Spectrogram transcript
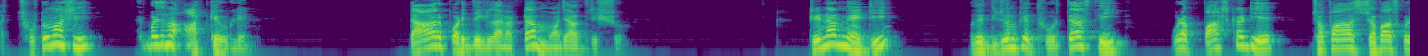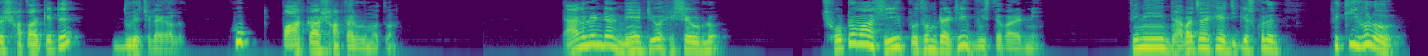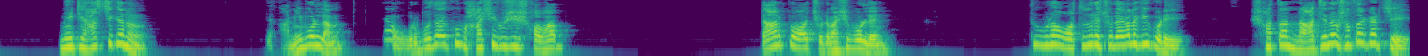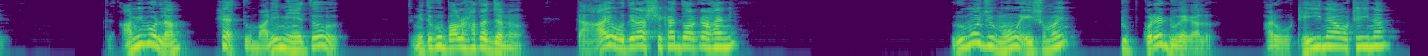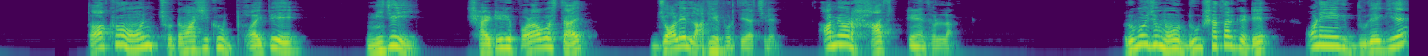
আর ছোট মাসি একবার যেন আটকে উঠলেন। তারপরে দেখলাম একটা মজার দৃশ্য। ট্রেনার মেয়েটি ওদের দুজনকে ধরতে আসতেই ওরা পাশ কাটিয়ে ঝপাস ঝপাস করে সাঁতার কেটে দূরে চলে গেল। খুব পাকা সাঁতারুর মতন। অ্যাংলো ইন্ডিয়ার মেয়েটিও হেসে উঠল, ছোট মাসি প্রথমটায় ঠিক বুঝতে পারেননি। তিনি ভ্যাবাচা খেয়ে জিজ্ঞেস করলেন, "এ কি হলো? মেয়েটি হাসছে কেন? আমি বললাম "হ্যাঁ, ওর বোধহয় খুব হাসি খুশি স্বভাব। তারপর ছোট মাসি বললেন তো ওরা অত দূরে চলে গেল কি করে? সাঁতার না জেনেও সাঁতার কাটছে? আমি বললাম হ্যাঁ তোমারই মেয়ে তো। তুমি তো খুব ভালো সাঁতার জানো। তাই ওদের আর শেখার দরকার হয়নি। রুমো ঝুমু এই সময় টুপ করে ডুবে গেল। আর ওঠেই না ওঠেই না। তখন ছোট মাসি খুব ভয় পেয়ে নিজেই শাড়িটির পড়া অবস্থায় জলে লাফিয়ে পড়তে যাচ্ছিলেন। আমি ওর হাত টেনে ধরলাম। রুমোঝুমু ডুব সাঁতার কেটে অনেক দূরে গিয়ে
